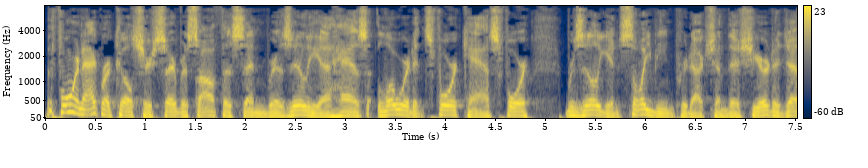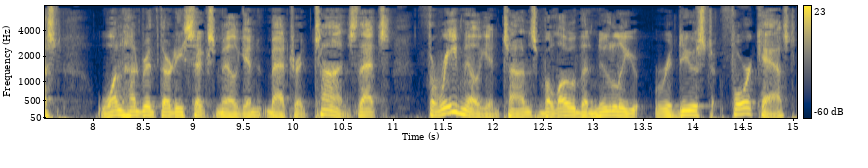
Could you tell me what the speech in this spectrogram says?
The Foreign Agriculture Service Office in Brasilia has lowered its forecast for Brazilian soybean production this year to just 136 million metric tons. That's 3 million tons below the newly reduced forecast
